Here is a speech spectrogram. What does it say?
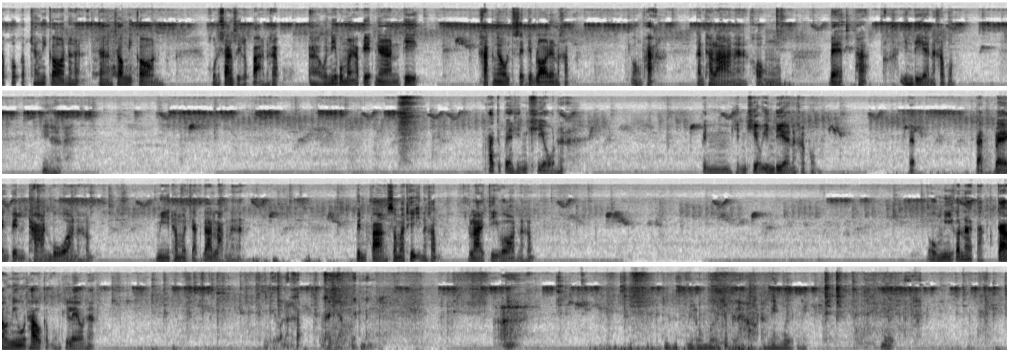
ครับพบกับช่างนิกรนะฮะทางช่องนิกรคนสร้างศิลปะนะครับวันนี้ผมมาอัปเดตงานที่ขัดเงาเสร็จเรียบร้อยแล้วนะครับ องค์พระกันทารานะฮะของแบบพระอินเดียนะครับผมนี่นะฮะพระจะเป็นหินเขียวนะฮะ เป็นหินเขียวอินเดียนะครับผม แบบตัดแปลงเป็นฐานบัวนะครับ มีธรรมจักรด้านหลังนะฮะ เป็นปางสมาธินะครับ ลายจีวรนนะครับองค์นี้ก็หน้าตัก 9 นิ้วเท่ากับองค์ที่แล้วนะฮะ เดี๋ยวนะครับ ขยับนิดหนึ่ง ไม่รู้มืดหรือเปล่าทางนี้มืดไหมมืด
